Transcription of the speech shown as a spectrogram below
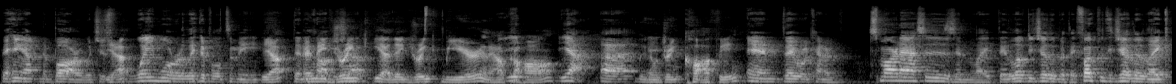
They hang out in a bar, which is way more relatable to me Yeah, than and they drink. shop. Yeah, they drink beer and alcohol. Yeah, uh, They don't drink coffee. and they were kind of smartasses, and like they loved each other, but they fucked with each other. Like,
